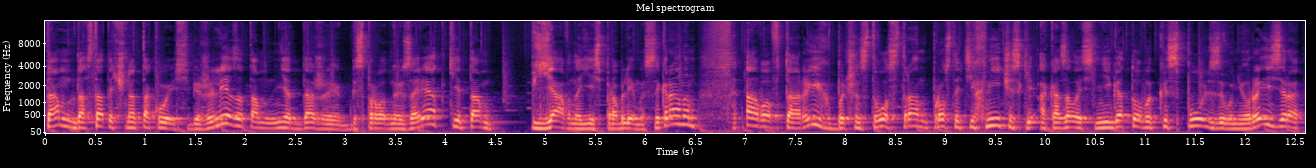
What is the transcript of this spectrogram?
Там достаточно такое себе железо, там нет даже беспроводной зарядки, там явно есть проблемы с экраном, а во-вторых, большинство стран просто технически оказалось не готовы к использованию Razer,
